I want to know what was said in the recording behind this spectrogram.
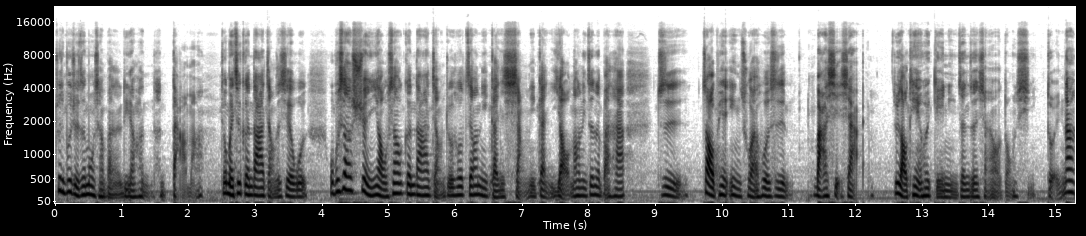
就你不觉得这梦想版的力量很很大吗？就每次跟大家讲这些，我我不是要炫耀，我是要跟大家讲，就是说只要你敢想，你敢要，然后你真的把它就是照片印出来，或者是把它写下来，就老天也会给你真正想要的东西。对，那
